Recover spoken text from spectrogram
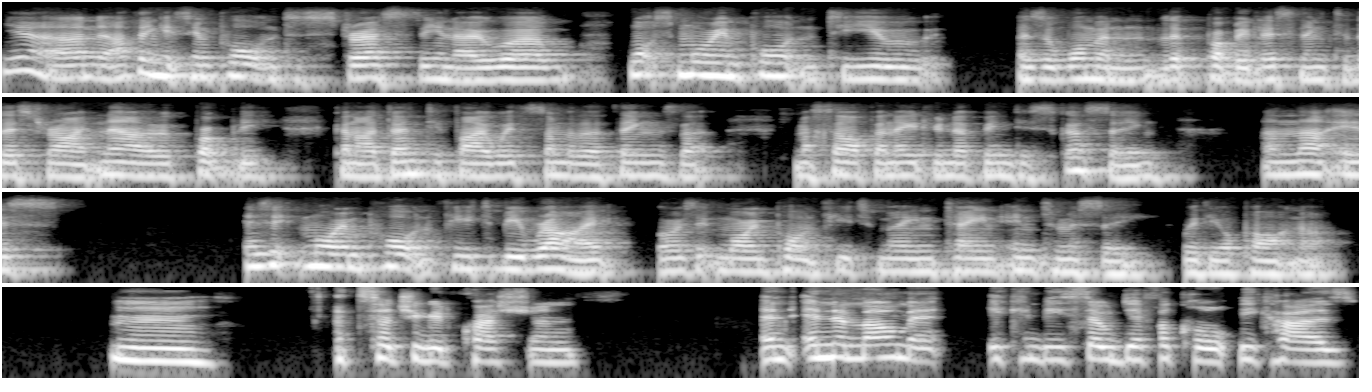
Yeah, and I think it's important to stress, you know, uh, what's more important to you as a woman, probably listening to this right now, probably can identify with some of the things that myself and Adrienne have been discussing. And that is, is it more important for you to be right, or is it more important for you to maintain intimacy with your partner? Mm, it's such a good question. And in the moment, it can be so difficult because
